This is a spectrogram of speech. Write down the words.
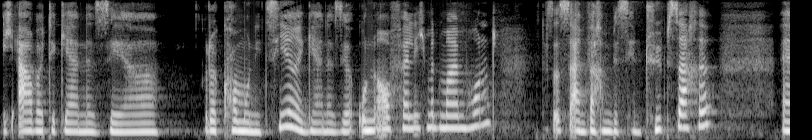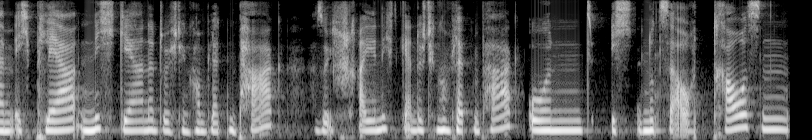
ich arbeite gerne sehr oder kommuniziere gerne sehr unauffällig mit meinem Hund. Das ist einfach ein bisschen Typsache. Ähm, ich plär nicht gerne durch den kompletten Park. Also ich schreie nicht gern durch den kompletten Park. Und ich nutze auch draußen,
